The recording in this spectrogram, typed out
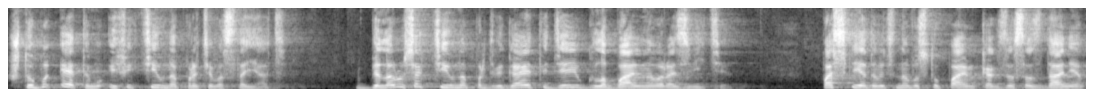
Чтобы этому эффективно противостоять, Беларусь активно продвигает идею глобального развития. Последовательно выступаем как за создание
